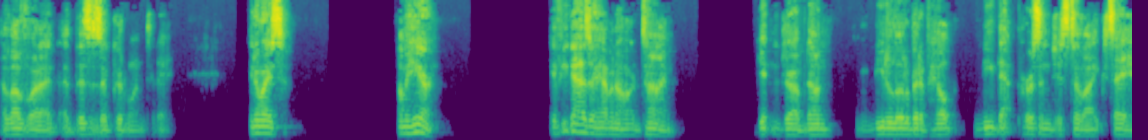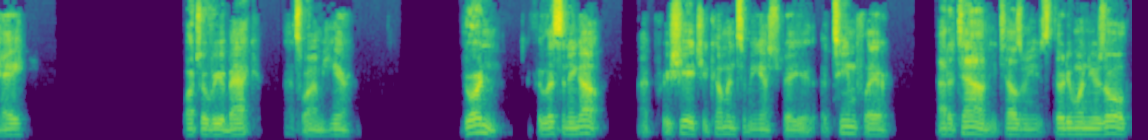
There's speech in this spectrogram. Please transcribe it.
I love what I, this is a good one today. Anyways, I'm here. If you guys are having a hard time getting the job done, you need a little bit of help, need that person just to like say, Hey, watch over your back. That's why I'm here. Jordan, if you're listening up, I appreciate you coming to me yesterday. A team player out of town. He tells me he's 31 years old,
